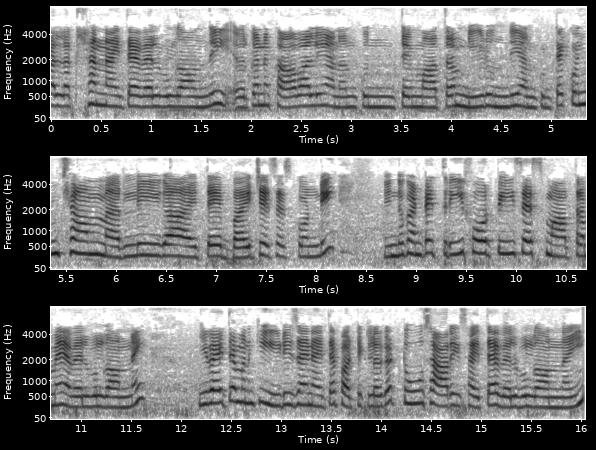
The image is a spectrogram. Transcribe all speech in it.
కలెక్షన్ అయితే అవైలబుల్గా ఉంది. ఎవరికైనా కావాలి అని అనుకుంటే మాత్రం నీడ్ ఉంది అనుకుంటే కొంచెం ఎర్లీగా అయితే బై చేసేసుకోండి. ఎందుకంటే త్రీ ఫోర్ పీసెస్ మాత్రమే అవైలబుల్గా ఉన్నాయి. ఇవైతే మనకి ఈ డిజైన్ అయితే పర్టికులర్గా టూ సారీస్ అయితే అవైలబుల్గా ఉన్నాయి.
